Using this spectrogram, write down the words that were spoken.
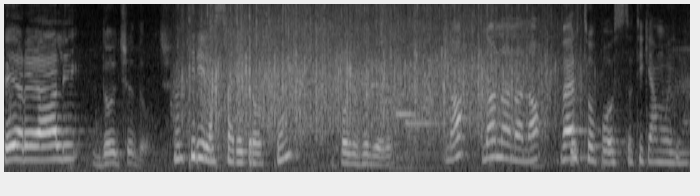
Te reali, dolce dolce. Non ti rilassare troppo. eh? Posso sedere? No, no, no, no, no. Vai al tuo posto, ti chiamo io.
